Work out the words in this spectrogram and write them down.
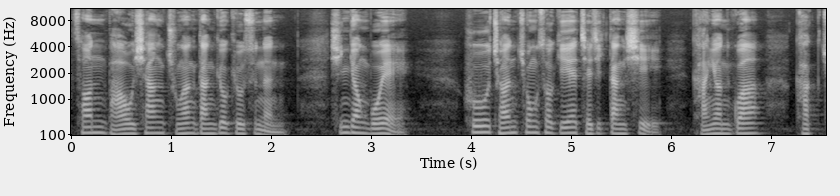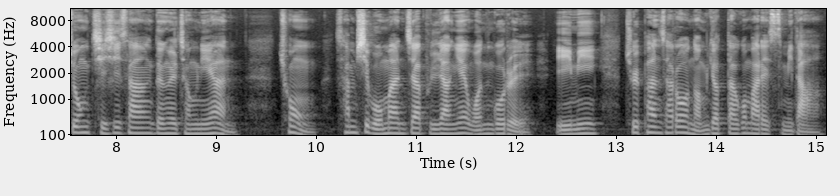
선 바오샹 중앙당교 교수는 신경보에 후 전 총서기의 재직 당시 강연과 각종 지시사항 등을 정리한 총 35만 자 분량의 원고를 이미 출판사로 넘겼다고 말했습니다.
